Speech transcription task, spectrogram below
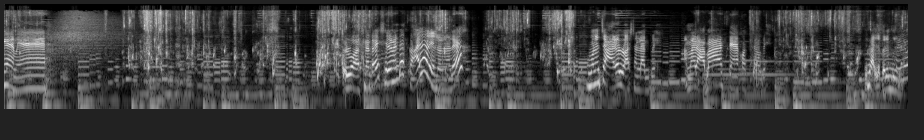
Yeah, man. রসনাটায় সেরকম একটা কালার এলো না রে। মনে হচ্ছে আরও রসনা লাগবে। আমার আবার ট্যাঁ খরচা হবে। ভালো করে হ্যালো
